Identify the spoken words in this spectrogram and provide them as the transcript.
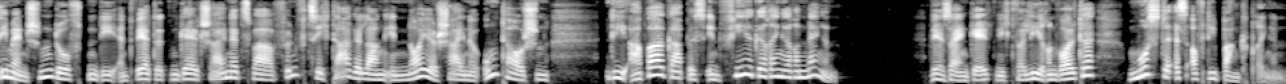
Die Menschen durften die entwerteten Geldscheine zwar 50 Tage lang in neue Scheine umtauschen, die aber gab es in viel geringeren Mengen. Wer sein Geld nicht verlieren wollte, musste es auf die Bank bringen,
